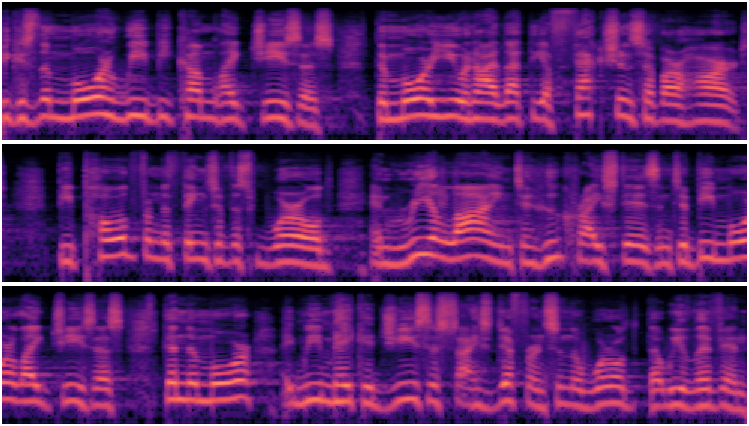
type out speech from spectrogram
Because the more we become like Jesus, the more you and I let the affections of our heart be pulled from the things of this world and realigned to who Christ is and to be more like Jesus, then the more we make a Jesus sized difference in the world that we live in.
